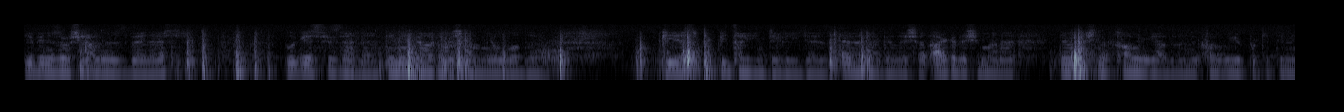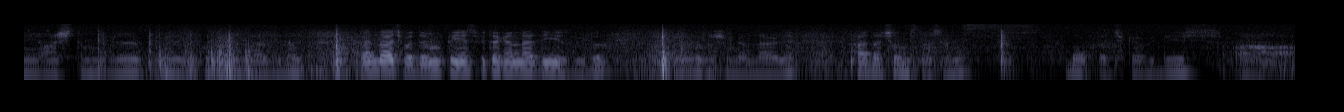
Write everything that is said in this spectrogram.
Hepiniz hoş geldiniz beyler. Bugün sizlerle benim bir arkadaşımın yolladığı PS Vita'yı inceleyeceğiz. Evet arkadaşlar, arkadaşım bana demin şimdi kargo geldi. Ben de kargoyu paketini açtım ve böyle bir kutu gönderdiler. Ben de açmadım. PS Vita gönderdiği yazıyordu. Yani arkadaşım gönderdi. Hadi açalım isterseniz. Bok da çıkabilir. Aa.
